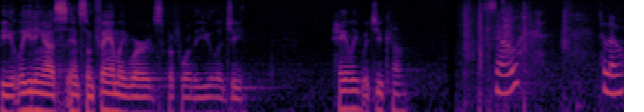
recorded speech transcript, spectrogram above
be leading us in some family words before the eulogy. Haley, would you come? So, hello,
